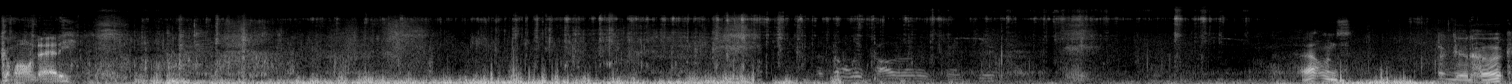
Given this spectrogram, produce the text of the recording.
Come on, Daddy. That's the only swimsuit. That one's a good hook.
